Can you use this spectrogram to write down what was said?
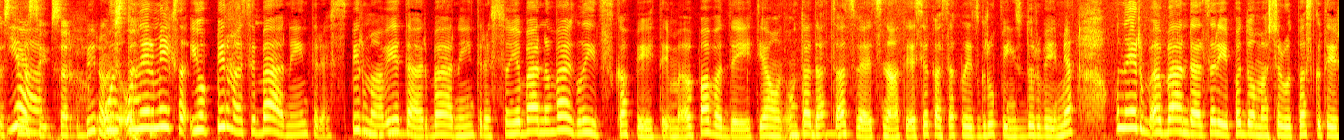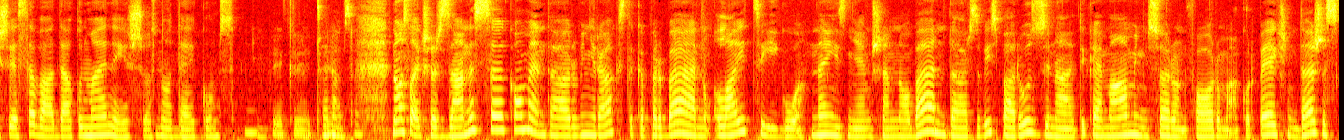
tas jā, tiesības sarga birojs. Un, un ir mīkstināt, jo pirmais ir bērni intereses. Pirmā mm. vietā ir bērni intereses, un ja bērnam vajag līdz skapītim pavadīt, ja, un, un tad atsveicināties, ja kā saka, līdz grupiņas durvīm, ja, un ir bērndārs arī padomās, varbūt paskatījušies savādāk un mainījuši šos noteikumus. Piekrīt, cerams. Noslēgšu ar Zanes komentāru. Viņa raksta, ka par bērnu laicīgo neizņemšanu no bērnu dārza vispār uzzināja tikai māmiņu sarunu fórumā, kur pēkšņi dažas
